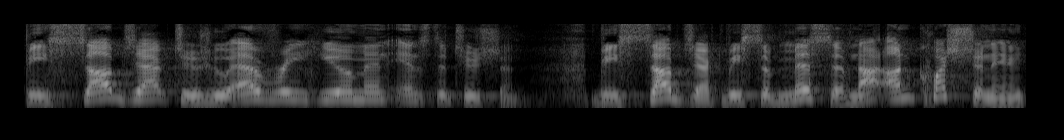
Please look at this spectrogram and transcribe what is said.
be subject to every human institution be subject, be submissive, not unquestioning,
